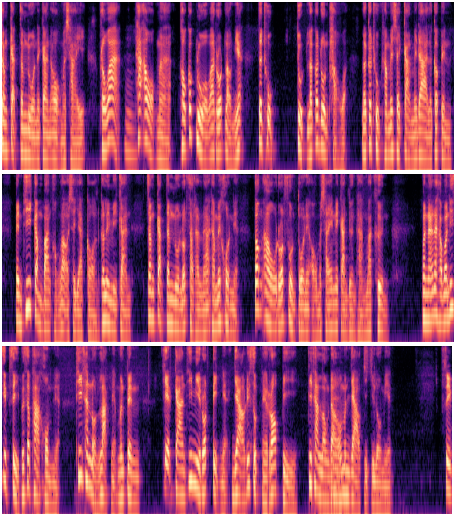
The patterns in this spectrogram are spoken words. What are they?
จำกัดจำนวนในการเอาออกมาใช้ เพราะว่าถ้าเอาออกมาเขาก็กลัวว่ารถเหล่าเนี้ยจะถูกจุดแล้วก็โดนเผาอะ แล้วก็ถูกทำให้ใช้การไม่ได้ แล้วก็เป็นเป็นที่กำบังของเหล่าอาชญากร ก็เลยมีการจำกัดจำนวนรถสาธารณะทำให้คนเนี่ยต้องเอารถส่วนตัวเนี่ยออกมาใช้ในการเดินทางมากขึ้น วันนั้นนะครับวันที่ 14 พฤษภาคมเนี่ย ที่ถนนหลักเนี่ยมันเป็นเหตุการณ์ที่มีรถติดเนี่ย ยาวที่สุดในรอบปี พี่ทันลองเดาว่ามันยาวกี่กิโลเมตรสิบ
